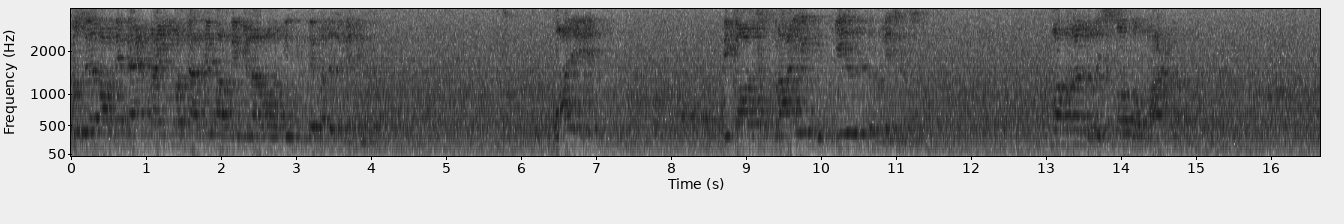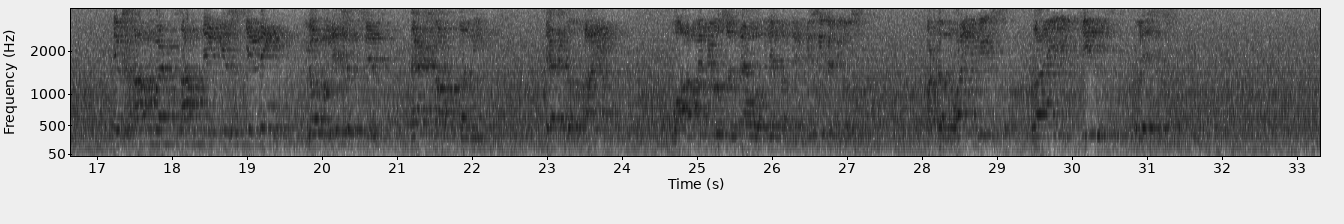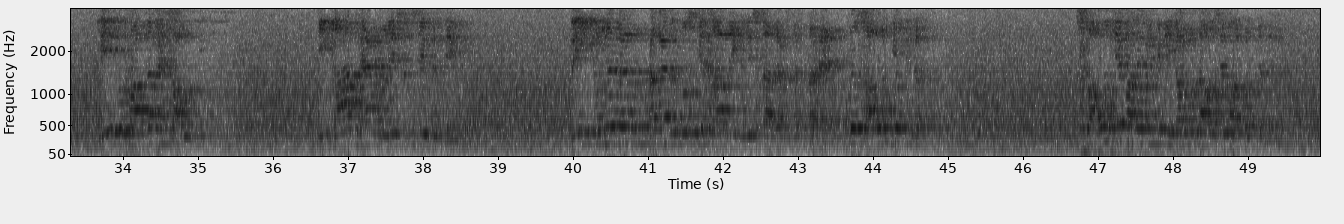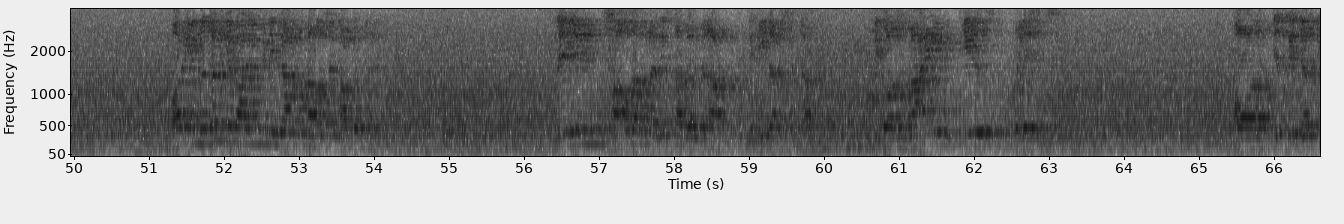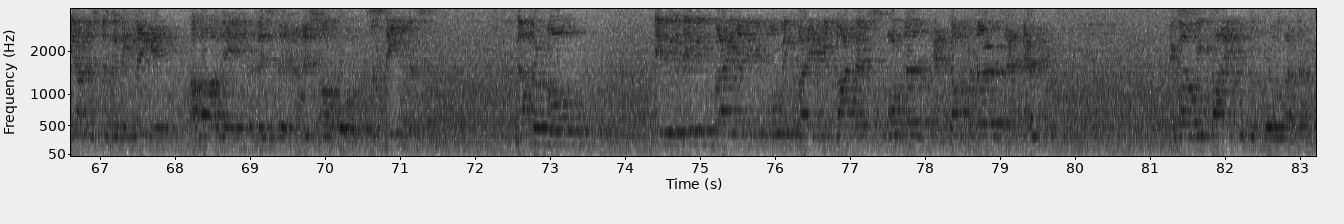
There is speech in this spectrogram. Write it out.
جو صرف اپنے بہن بھائی اور چاچے باپے کے علاوہ اور بھی تیسرے بندے سے نہیں Why? Because pride kills relationships. فخر رشتوں کو مارنا if someone, something is killing your relationships, that's not money. That's the pride. وہ آپ پہ بھی ہو سکتا ہے وہ اگلے بندے کسی پہ بھی ہو سکتا ہے but the point is pride kills relationship. یہ جو پرابلم ہے ساؤل کی he can't have relationship with him یونیٹر اگر اس کے ساتھ ایک رشتہ رکھ سکتا ہے تو ساؤل کیوں نہیں ماحول کے بارے میں بھی نگاہ و داؤ سے محبت کرتے ہیں۔ اور یونزم کے بارے میں بھی نگاہ و داؤ سے محبت کرتے ہیں۔ لیکن ساؤتھ اپنا رشتہ برقرار نہیں رکھ سکتا۔ بیکاز پرائڈ کلز ریلیشنشپ اور جتنی جلدی ہم اس میں سے نکلیں گے، ہم اپنے رشتے، رشتوں کو سسٹین کر سکتے number do they will leave pride like we can't have supporters and comforters and helpers because we try to control others.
